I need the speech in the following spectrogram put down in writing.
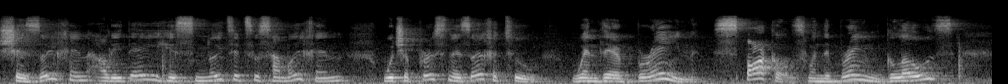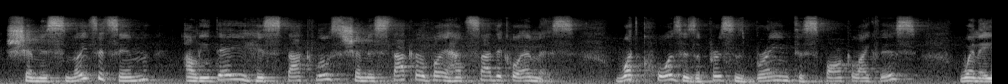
shezoichen alidei his noitzitzus hamoichen, which a person is to when their brain sparkles, when the brain glows, shemisnoitzitzim alidei histaklus shemistakel boy hatzadik emes. What causes a person's brain to sparkle like this? When a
